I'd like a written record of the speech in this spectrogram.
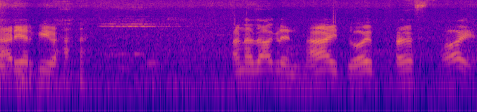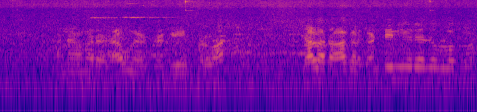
નારિયેલ પીવા. અને તો આગળ નાહી ધોઈ ફ્રેશ હોય અને અમારે જવું એ કે ફરવા. ચાલો તો આગળ કન્ટિન્યુ રહેજો બ્લોકમાં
